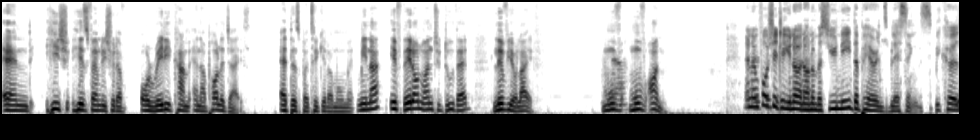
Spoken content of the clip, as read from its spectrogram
and he sh- his family should have already come and apologized at this particular moment. Mina, if they don't want to do that, live your life. Move Yeah. move on. And unfortunately, you know, Anonymous, you need the parents' blessings because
